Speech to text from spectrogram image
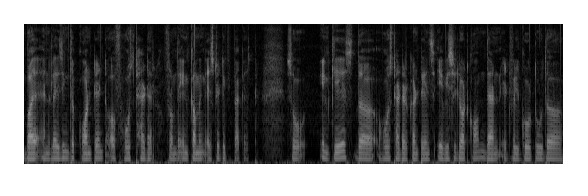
by analyzing the content of host header from the incoming HTTP packet. So in case the host header contains abc.com then it will go to the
